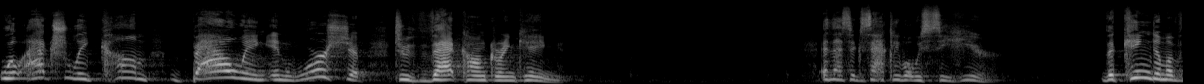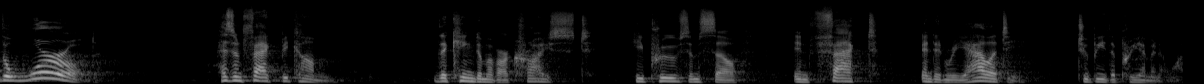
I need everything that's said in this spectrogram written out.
will actually come bowing in worship to that conquering king. And that's exactly what we see here. The kingdom of the world has, in fact, become the kingdom of our Christ. He proves himself, in fact and in reality, to be the preeminent one.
